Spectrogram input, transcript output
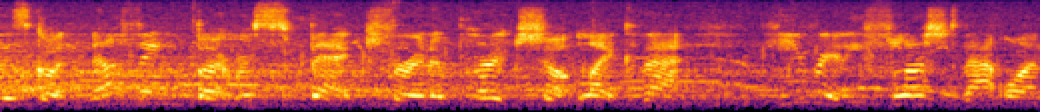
Bubba's got nothing but respect for an approach shot like that. He really flushed that one.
